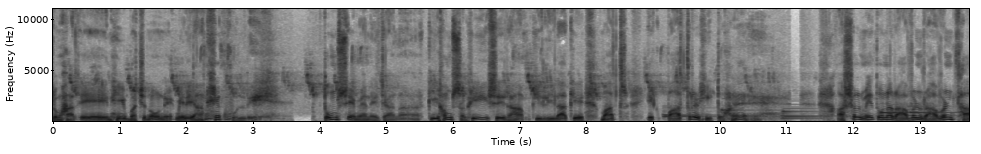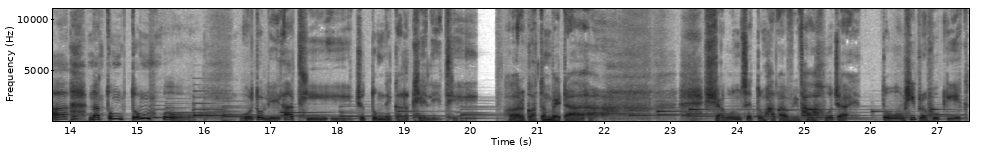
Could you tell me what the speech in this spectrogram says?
तुम्हारे इन्हीं वचनों ने मेरी आँखें खोल दी तुमसे मैंने जाना कि हम सभी श्री राम की लीला के मात्र एक पात्र ही तो हैं। असल में तो न रावण रावण था, न तुम तुम हो। वो तो लीला थी जो तुमने कल खेली थी। और गौतम बेटा, शगुन से तुम्हारा विवाह हो जाए तो वो भी प्रभु की एक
